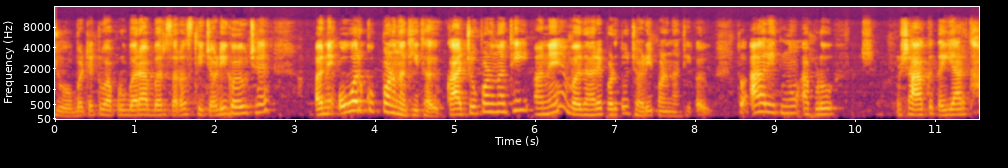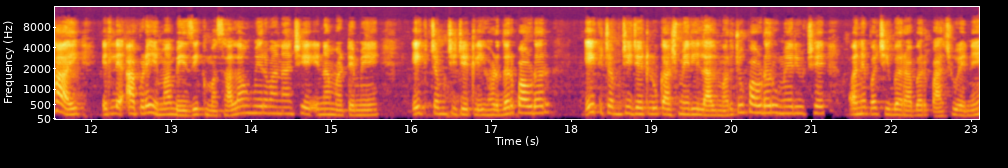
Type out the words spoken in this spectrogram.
જો બટેટું આપણું બરાબર સરસથી ચડી ગયું છે. અને ઓવરકુક પણ નથી થયું. કાચું પણ નથી અને વધારે પડતું ચડી પણ નથી ગયું તો આ રીતનું આપણું શાક તૈયાર થાય એટલે આપણે એમાં બેઝિક મસાલા ઉમેરવાના છે. એના માટે મેં એક ચમચી જેટલી હળદર પાવડર એક ચમચી જેટલું કાશ્મીરી લાલ મરચું પાવડર ઉમેર્યું છે અને પછી બરાબર પાછું એને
